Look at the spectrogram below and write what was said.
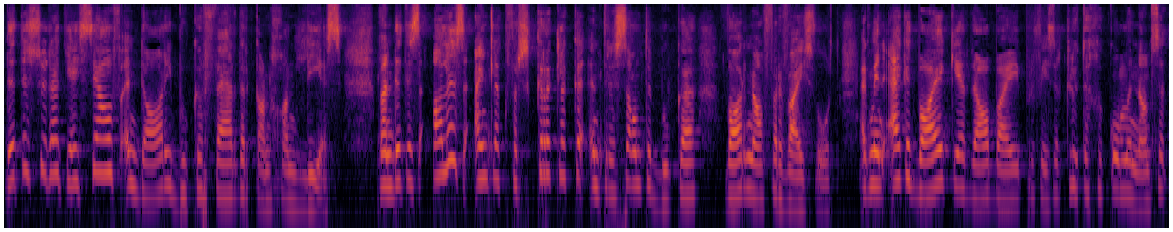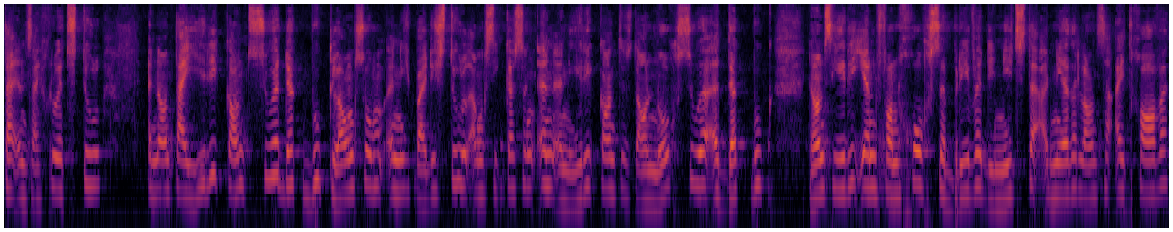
Dit is sodat jy self in daardie boeke verder kan gaan lees. Want dit is alles eintlik verskriklike interessante boeke waarna verwys word. Ek meen ek het baie keer daar by professor Kloete gekom en dan sit hy in sy groot stoel en dan hy hierdie kant so dik boek langs hom in die, by die stoel langs die kussing in en hierdie kant is daar nog so 'n dik boek. Dan's hierdie een van Gogh se briewe die nuutste Nederlandse uitgawe.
